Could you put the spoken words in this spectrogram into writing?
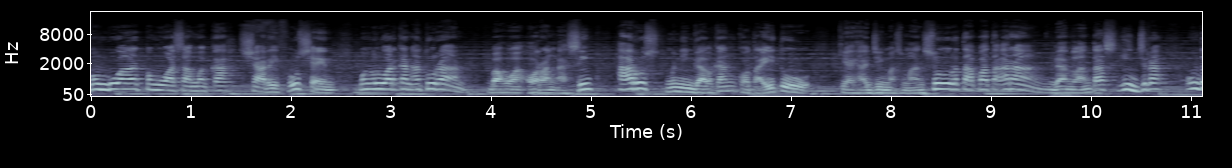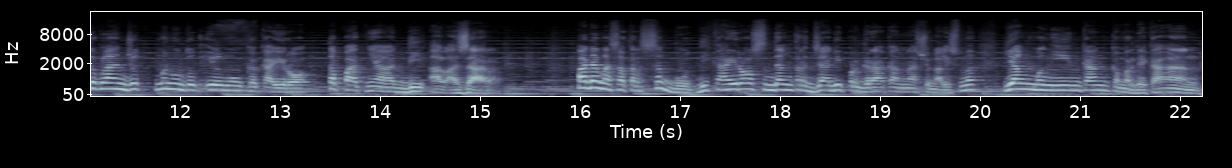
membuat penguasa Mekah Syarif Hussein mengeluarkan aturan bahwa orang asing harus meninggalkan kota itu. Kiai Haji Mas Mansur tak patah arang dan lantas hijrah untuk lanjut menuntut ilmu ke Kairo, tepatnya di Al-Azhar. Pada masa tersebut, di Kairo sedang terjadi pergerakan nasionalisme yang menginginkan kemerdekaan.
